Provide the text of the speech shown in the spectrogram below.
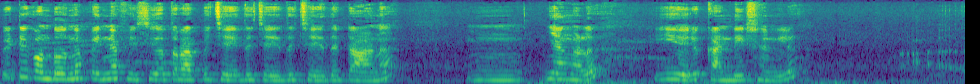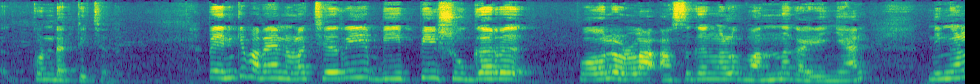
വീട്ടിൽ കൊണ്ടുവന്ന് പിന്നെ ഫിസിയോതെറാപ്പി ചെയ്ത് ചെയ്ത് ചെയ്തിട്ടാണ് ഞങ്ങൾ ഈ ഒരു കണ്ടീഷനിൽ കൊണ്ടെത്തിച്ചത്. അപ്പം എനിക്ക് പറയാനുള്ള ചെറിയ ബി പി ഷുഗർ പോലുള്ള അസുഖങ്ങൾ വന്നു കഴിഞ്ഞാൽ നിങ്ങൾ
